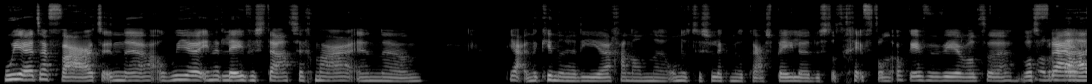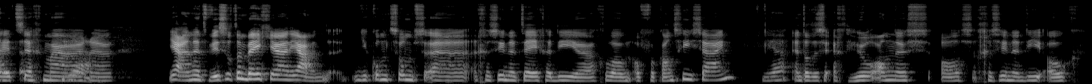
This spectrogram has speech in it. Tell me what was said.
hoe je het ervaart en hoe je in het leven staat, zeg maar. En ehm, ja, en de kinderen die eh, gaan dan eh, ondertussen lekker met elkaar spelen. Dus dat geeft dan ook even weer wat, eh, wat Wat vrijheid, zeg maar. ja. Ja. ja, en het wisselt een beetje. Ja, je komt soms gezinnen tegen die gewoon op vakantie zijn. ja, En dat is echt heel anders als gezinnen die ook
